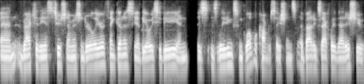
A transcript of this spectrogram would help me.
And back to the institution I mentioned earlier, thank goodness, you know, the OECD and is, is leading some global conversations about exactly that issue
